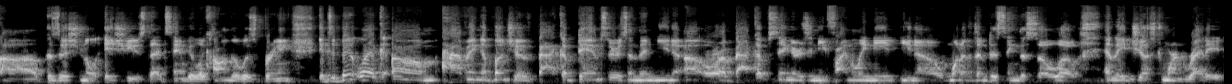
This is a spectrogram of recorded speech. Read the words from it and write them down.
uh, positional issues that Sambi Lokonga was bringing. It's a bit like um, having a bunch of backup dancers and then you know, uh, or a backup singers, and you finally need you know one of them to sing the solo, and they just weren't ready.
